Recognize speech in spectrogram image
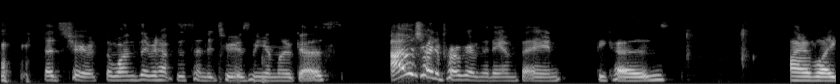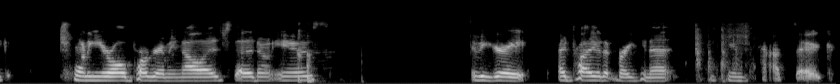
That's true. The ones they would have to send it to is me and Lucas. I would try to program the damn thing because I have like 20 year old programming knowledge that I don't use. It'd be great. I'd probably end up breaking it. Fantastic.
